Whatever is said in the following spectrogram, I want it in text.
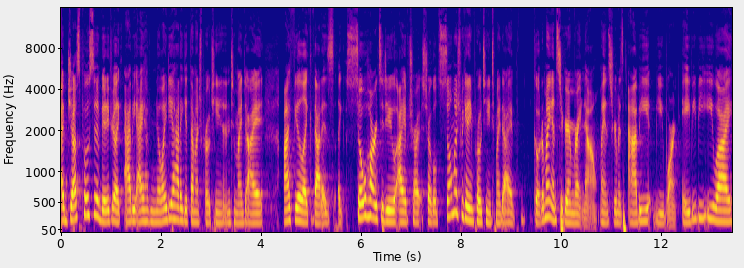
I just posted a video. If you're like, Abbey, I have no idea how to get that much protein into my diet. I feel like that is like so hard to do. I have struggled so much with getting protein into my diet. Go to my Instagram right now. My Instagram is Abbey Mewbourne, A B B E Y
